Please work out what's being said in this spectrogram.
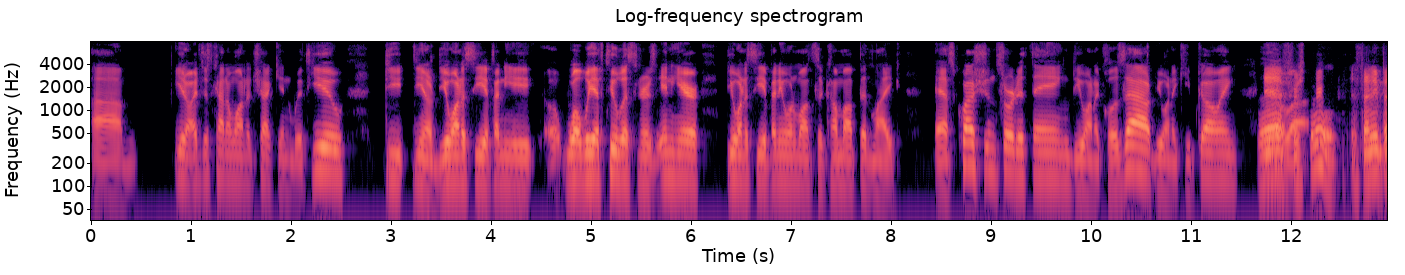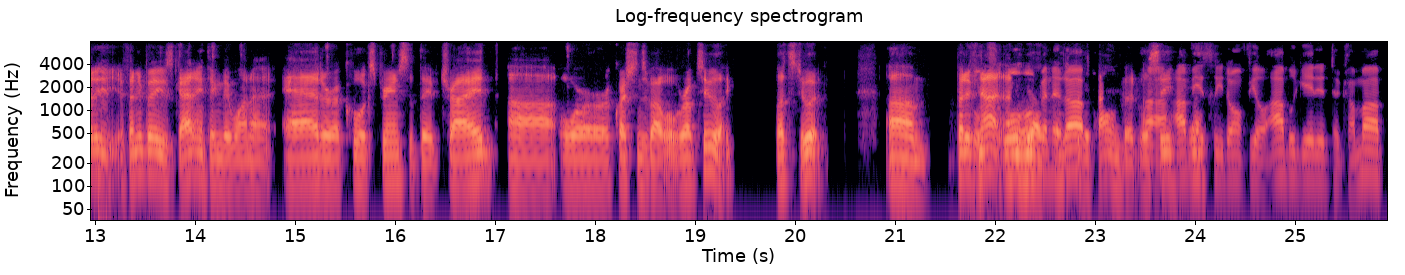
Um, you know, I just kind of want to check in with you. Do you, you know? Do you want to see if any? Well, we have two listeners in here. Do you want to see if anyone wants to come up and like ask questions, sort of thing? Do you want to close out? Do you want to keep going? Yeah, you know, for uh, sure. If anybody, if anybody's got anything they want to add or a cool experience that they've tried, uh, or questions about what we're up to, like, let's do it. Um, but if cool. not, so we'll I mean, open yeah, it up. Time, but we'll uh, see. Obviously, yeah. don't feel obligated to come up.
